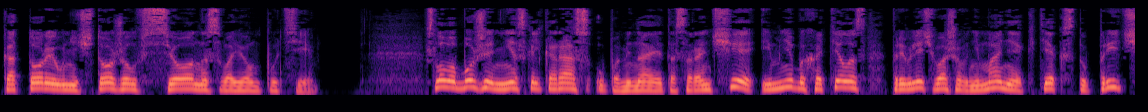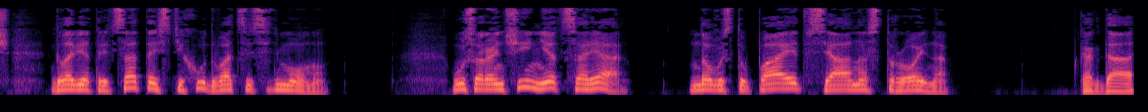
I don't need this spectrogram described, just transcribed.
который уничтожил все на своем пути. Слово Божье несколько раз упоминает о саранче, и мне бы хотелось привлечь ваше внимание к тексту притч, главе 30 стиху 27. «У саранчи нет царя, но выступает вся она стройно. Когда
